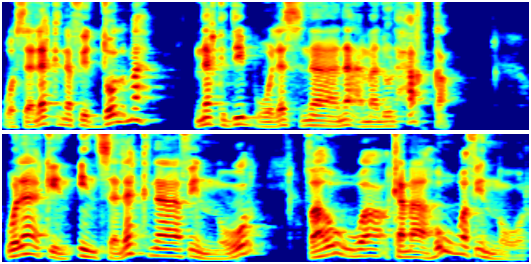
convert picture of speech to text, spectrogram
وسلكنا في الظلمة نكذب ولسنا نعمل الحق. ولكن إن سلكنا في النور فهو كما هو في النور.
